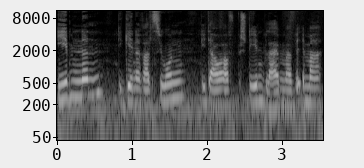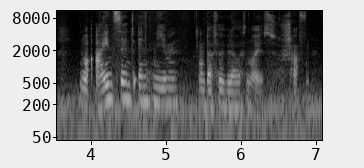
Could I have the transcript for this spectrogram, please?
Ebenen, die Generationen, die dauerhaft bestehen bleiben, weil wir immer nur einzeln entnehmen und dafür wieder was Neues schaffen.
